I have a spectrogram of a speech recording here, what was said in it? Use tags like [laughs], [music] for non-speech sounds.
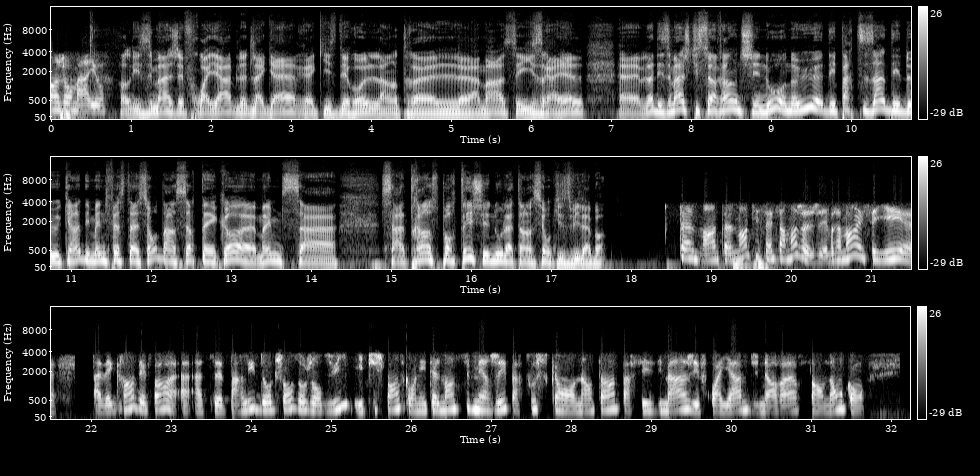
Bonjour Mario. Alors, les images effroyables de la guerre euh, qui se déroule entre euh, le Hamas et Israël. Euh, là, des images qui se rendent chez nous. On a eu des partisans des deux camps, des manifestations. Dans certains cas, euh, même ça, ça a transporté chez nous la tension qui se vit là-bas. Tellement, tellement. Puis sincèrement, j'ai vraiment essayé avec grands efforts à, à te parler d'autres choses aujourd'hui. Et puis je pense qu'on est tellement submergé par tout ce qu'on entend, par ces images effroyables d'une horreur sans nom qu'on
